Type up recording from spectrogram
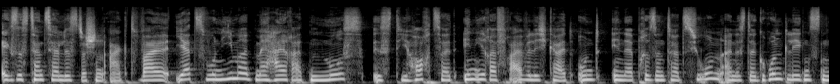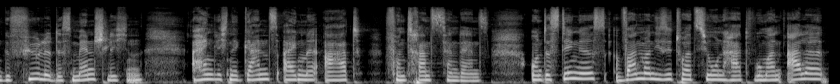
existenzialistischen Akt, weil jetzt, wo niemand mehr heiraten muss, ist die Hochzeit in ihrer Freiwilligkeit und in der Präsentation eines der grundlegendsten Gefühle des Menschlichen eigentlich eine ganz eigene Art von Transzendenz. Und das Ding ist, wann man die Situation hat, wo man alle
